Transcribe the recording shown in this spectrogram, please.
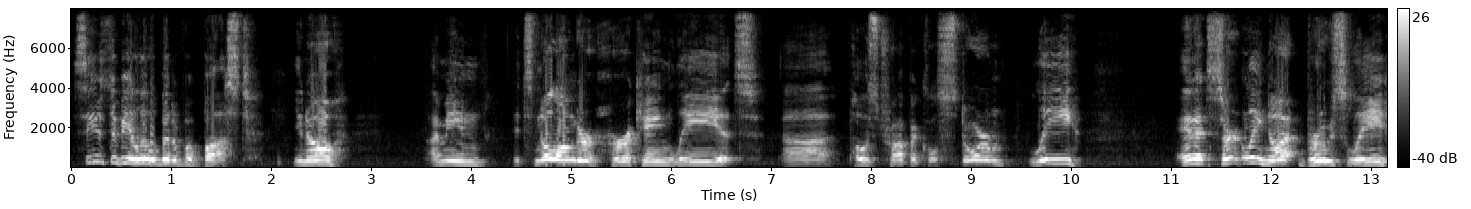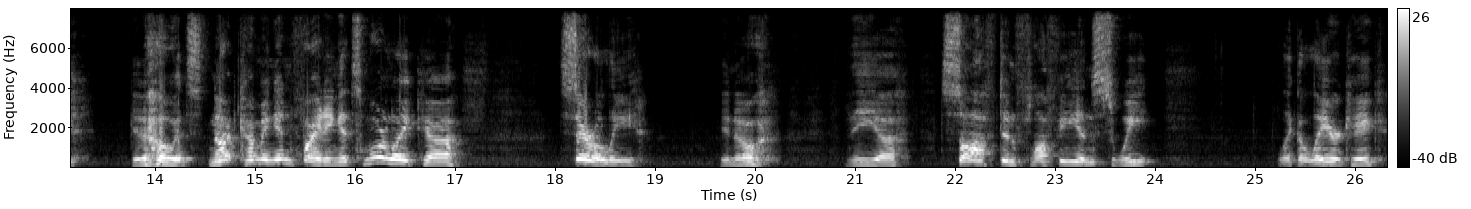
seems to be a little bit of a bust. You know, I mean, it's no longer Hurricane Lee, it's uh, post-tropical storm Lee, and it's certainly not Bruce Lee. You know, it's not coming in fighting. It's more like uh, Sara Lee. You know, the uh, soft and fluffy and sweet like a layer cake.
